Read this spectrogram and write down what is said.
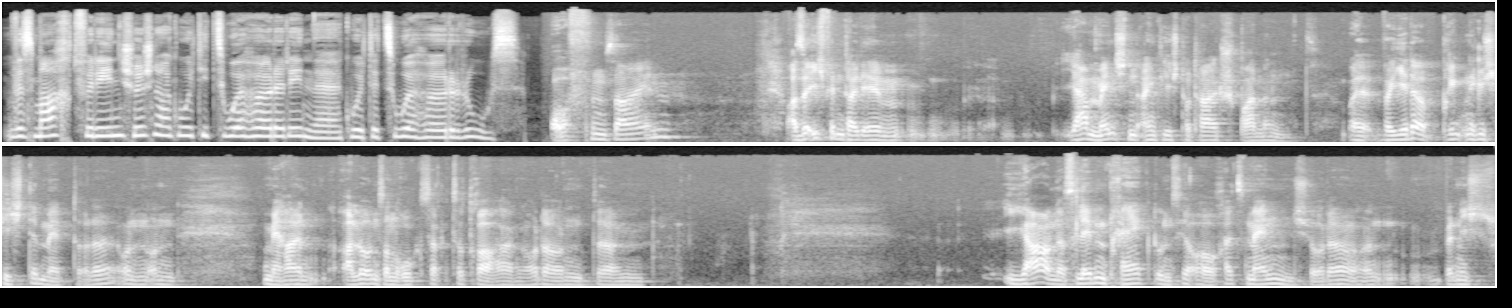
was macht für ihn schon noch eine gute Zuhörerin, einen guten Zuhörer aus? Offen sein. Also ich finde halt eben, ja, Menschen eigentlich total spannend, weil, weil jeder bringt eine Geschichte mit, oder? Und, und wir haben alle unseren Rucksack zu tragen, oder? Und ähm, ja, und das Leben prägt uns ja auch als Mensch, oder? Und wenn ich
